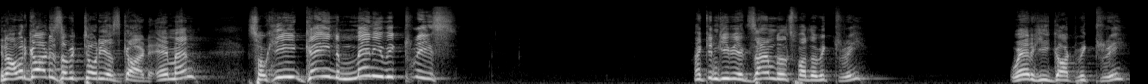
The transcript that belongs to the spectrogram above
You know, our God is a victorious God. Amen. So he gained many victories. I can give you examples for the victory. Where he got victory.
